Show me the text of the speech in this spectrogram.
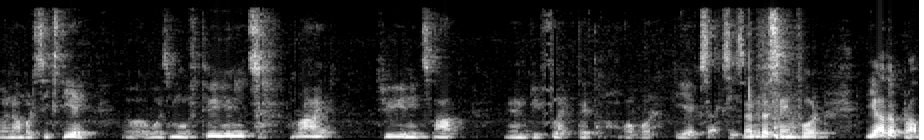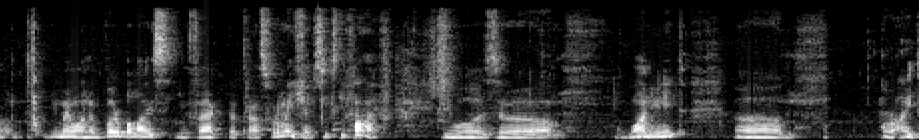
uh, number 68 uh, was moved two units right two units up and reflected over the x-axis. And the same for the other problem. You may want to verbalize, in fact, the transformation. 65, it was um, one unit, um, right,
